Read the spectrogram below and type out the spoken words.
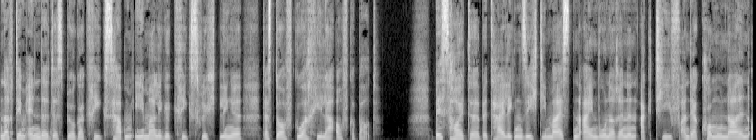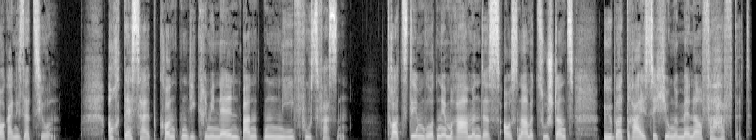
Nach dem Ende des Bürgerkriegs haben ehemalige Kriegsflüchtlinge das Dorf Guachila aufgebaut. Bis heute beteiligen sich die meisten Einwohnerinnen aktiv an der kommunalen Organisation. Auch deshalb konnten die kriminellen Banden nie Fuß fassen. Trotzdem wurden im Rahmen des Ausnahmezustands über 30 junge Männer verhaftet.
